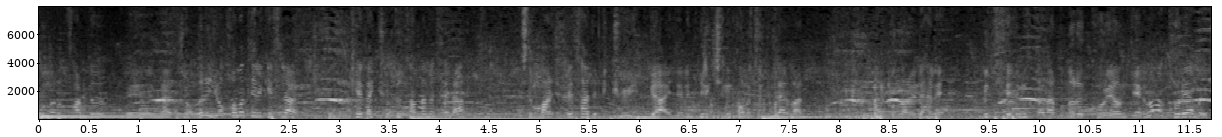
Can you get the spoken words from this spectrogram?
bunların farklı e, versiyonları yok ama tehlikesiler. Keza Kürdistan'da mesela işte Mardin'de sadece bir köyün, bir ailenin, bir kişinin konuştuğu diller var. Yani bunlar öyle hani bir istediğimiz kadar bunları koruyalım diyelim ama koruyamayız.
